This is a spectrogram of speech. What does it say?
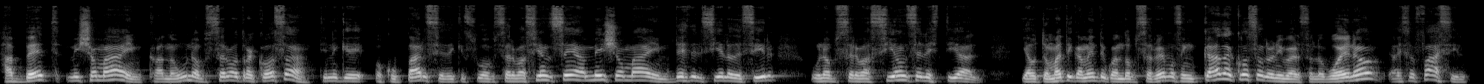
Habet Mishomaim, cuando uno observa otra cosa, tiene que ocuparse de que su observación sea Mishomaim, desde el cielo decir una observación celestial. Y automáticamente cuando observemos en cada cosa del universo lo bueno, eso es fácil.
